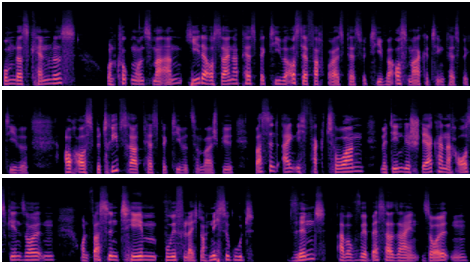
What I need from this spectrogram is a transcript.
um das Canvas und gucken uns mal an, jeder aus seiner Perspektive, aus der Fachbereichsperspektive, aus Marketingperspektive, auch aus Betriebsratperspektive zum Beispiel, was sind eigentlich Faktoren, mit denen wir stärker nach ausgehen sollten und was sind Themen, wo wir vielleicht noch nicht so gut sind, aber wo wir besser sein sollten,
